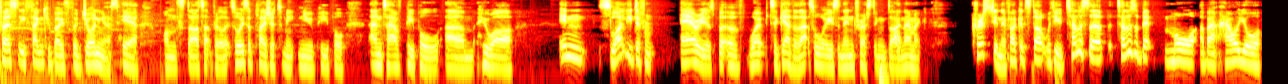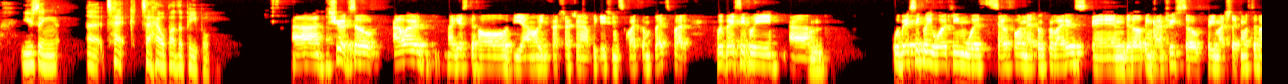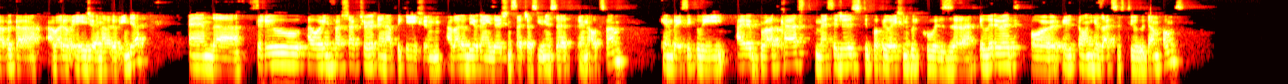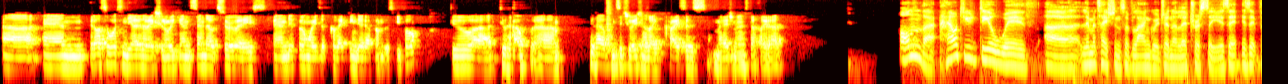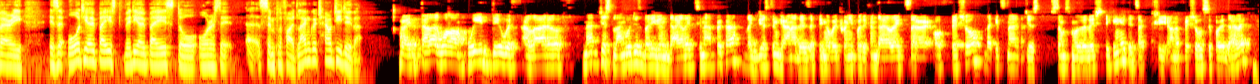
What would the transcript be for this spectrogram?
Firstly, thank you both for joining us here on Startupville. It's always a pleasure to meet new people and to have people um, who are in slightly different areas but have worked together. That's always an interesting dynamic. Christian, if I could start with you, tell us a tell us a bit more about how you're using uh, tech to help other people. Uh, sure. So our, I guess, the whole Viamo infrastructure and application is quite complex, but we're basically um, we're basically working with cell phone network providers in developing countries. So pretty much like most of Africa, a lot of Asia, and a lot of India. And uh, through our infrastructure and application, a lot of the organizations such as UNICEF and Oxfam can basically either broadcast messages to population who, who is uh, illiterate or only has access to dumb phones uh, and it also works in the other direction. We can send out surveys and different ways of collecting data from those people to uh, to help um, to help in situations like crisis management and stuff like that. On that, how do you deal with uh, limitations of language and illiteracy? Is it is it very is it audio based, video based, or or is it uh, simplified language? How do you do that? Right. well, we deal with a lot of not just languages, but even dialects in Africa. Like just in Ghana, there's I think over 24 different dialects that are official. Like it's not just some small village speaking it; it's actually unofficial supported dialect.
